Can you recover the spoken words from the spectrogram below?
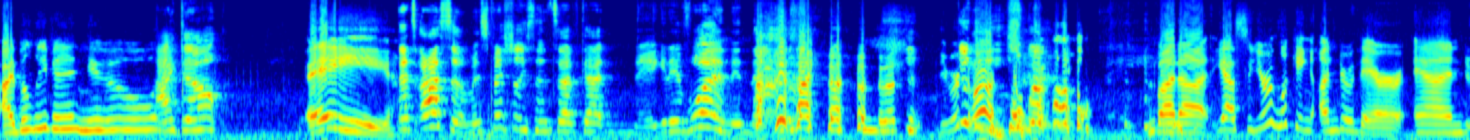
I believe in you. I don't. Hey. That's awesome, especially since I've got negative one in that. You were close. but uh yeah so you're looking under there and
